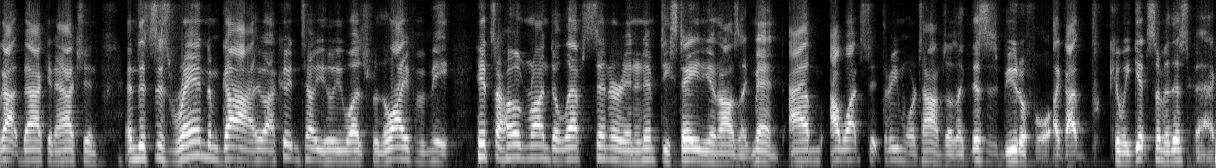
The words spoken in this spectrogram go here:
got back in action, and this this random guy who I couldn't tell you who he was for the life of me hits a home run to left center in an empty stadium. I was like, man, I I watched it three more times. I was like, this is beautiful. Like, I can we get some of this back?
